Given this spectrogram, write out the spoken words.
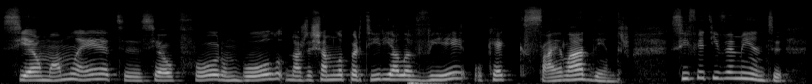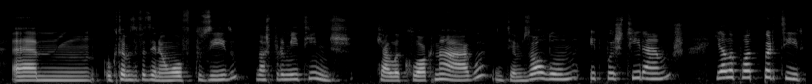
se é uma omelete, se é o que for, um bolo, nós deixamos-la partir e ela vê o que é que sai lá dentro. Se efetivamente hum, o que estamos a fazer é um ovo cozido, nós permitimos que ela coloque na água, metemos ao lume e depois tiramos e ela pode partir.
